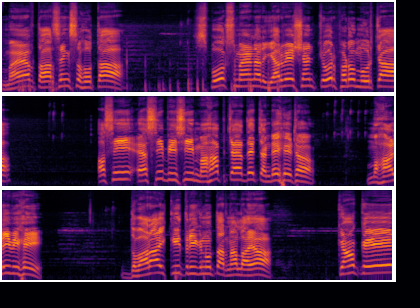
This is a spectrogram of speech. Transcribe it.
ਮੈਂ ਅਵਤਾਰ ਸਿੰਘ ਸਹੋਤਾ, ਸਪੋਕਸਮੈਨ ਰਿਜ਼ਰਵੇਸ਼ਨ ਚੋਰ ਫੜੋ ਮੋਰਚਾ। ਅਸੀਂ ਐਸਸੀਬੀਸੀ ਮਹਾਪੰਚਾਇਤ ਦੇ ਝੰਡੇ ਹੇਠ ਮੋਹਾਲੀ ਵਿਖੇ ਦੁਬਾਰਾ 21 ਤਰੀਕ ਨੂੰ ਧਰਨਾ ਲਾਇਆ, ਕਿਉਂਕਿ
